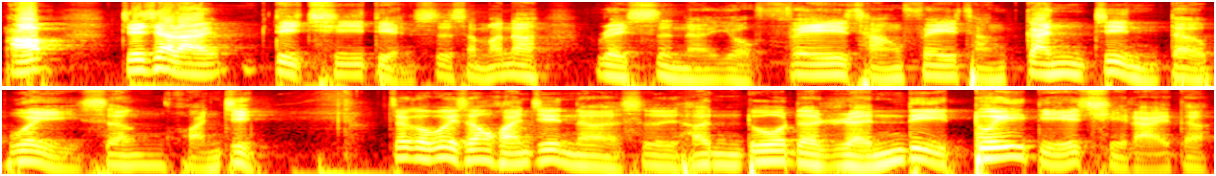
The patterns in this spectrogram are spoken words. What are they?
好，接下来第七点是什么呢？瑞士呢有非常非常干净的卫生环境。这个卫生环境呢，是很多的人力堆叠起来的，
